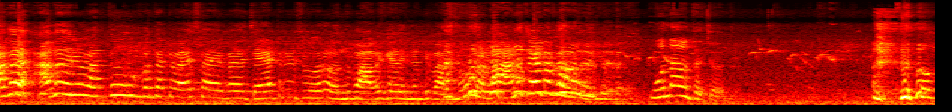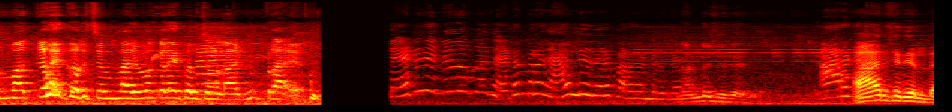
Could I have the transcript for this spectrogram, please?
അത് അതൊരു പത്ത് മുപ്പത്തെട്ട് വയസ്സായപ്പോൾ ചേട്ടന് ടൂർ വന്ന് പാവയ്ക്ക വന്നു എന്നുള്ളതാണ് ചേട്ടൻ പറഞ്ഞത് മൂന്നാമത്തെ ചോദ്യം. മക്കളെ കുറിച്ചും മരുമക്കളെ കുറിച്ചുള്ള അഭിപ്രായം. ചേട്ടൻ എന്നെ നോക്കുക ചേട്ടൻ പറഞ്ഞു ഞാനല്ലേ ഇതുവരെ പറഞ്ഞോണ്ടിരുന്നത് രണ്ട് ശരിയല്ല? ആരൊക്കെ? ആര് ശരിയല്ല?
